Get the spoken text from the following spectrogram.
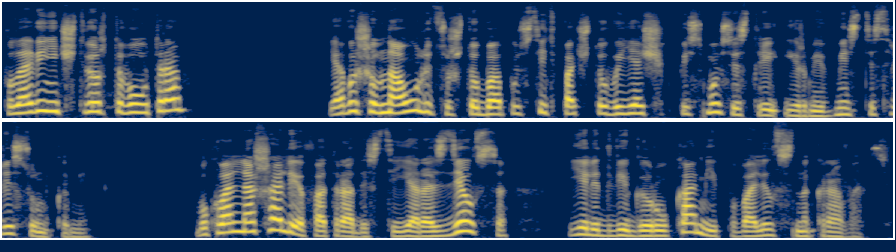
половине четвертого утра я вышел на улицу, чтобы опустить в почтовый ящик письмо сестре Ирме вместе с рисунками. Буквально ошалев от радости, я разделся, еле двигая руками, и повалился на кровать.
